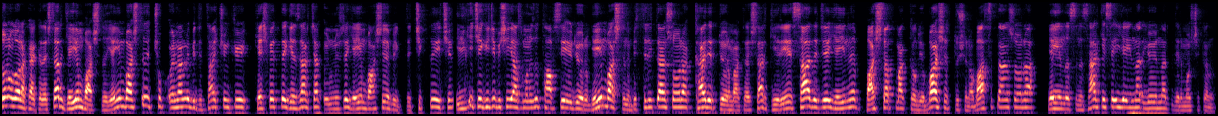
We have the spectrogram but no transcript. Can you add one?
Son olarak arkadaşlar yayın başlığı. Yayın başlığı çok önemli bir detay çünkü keşfette gezerken önünüze yayın başlığıyla birlikte çıktığı için ilgi çekici bir şey yazmanızı tavsiye ediyorum. Yayın başlığını bitirdikten sonra kaydet diyorum arkadaşlar. Geriye sadece yayını başlatmak kalıyor. Başlat tuşuna bastıktan sonra yayındasınız. Herkese iyi yayınlar, iyi oyunlar dilerim. Hoşçakalın.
